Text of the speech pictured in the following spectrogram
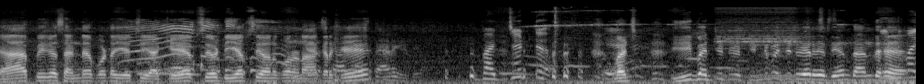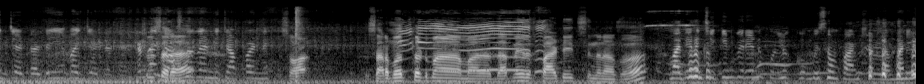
హ్యాపీగా సండే పూట వేసి కేఎఫ్సి డిఎఫ్సి అనుకున్నాను ఆఖరికి. బడ్జెట్. ఈ బడ్జెట్ తిండి బడ్జెట్ వేరే దేని దాందే? చూసారా? చెప్పండి. సర్బత్ తోటి మా మా ధరణి పార్టీ ఇచ్చింది నాకు. మధ్యాహ్నం చికెన్ బిర్యానీ ఫుల్ కుమ్మిసం ఫంక్షన్లో. మళ్ళీ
